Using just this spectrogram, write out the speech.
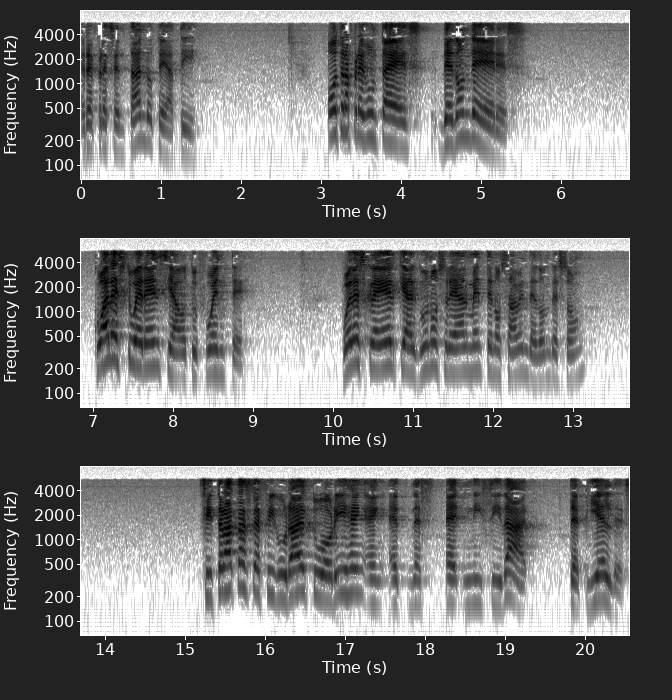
representándote a ti? Otra pregunta es, ¿de dónde eres? ¿Cuál es tu herencia o tu fuente? ¿Puedes creer que algunos realmente no saben de dónde son? Si tratas de figurar tu origen en etnicidad, te pierdes.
